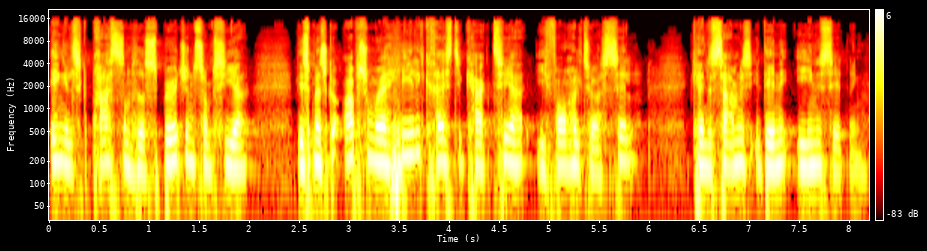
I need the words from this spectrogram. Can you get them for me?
engelsk præst, som hedder Spurgeon, som siger, hvis man skal opsummere hele Kristi karakter i forhold til os selv, kan det samles i denne ene sætning.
